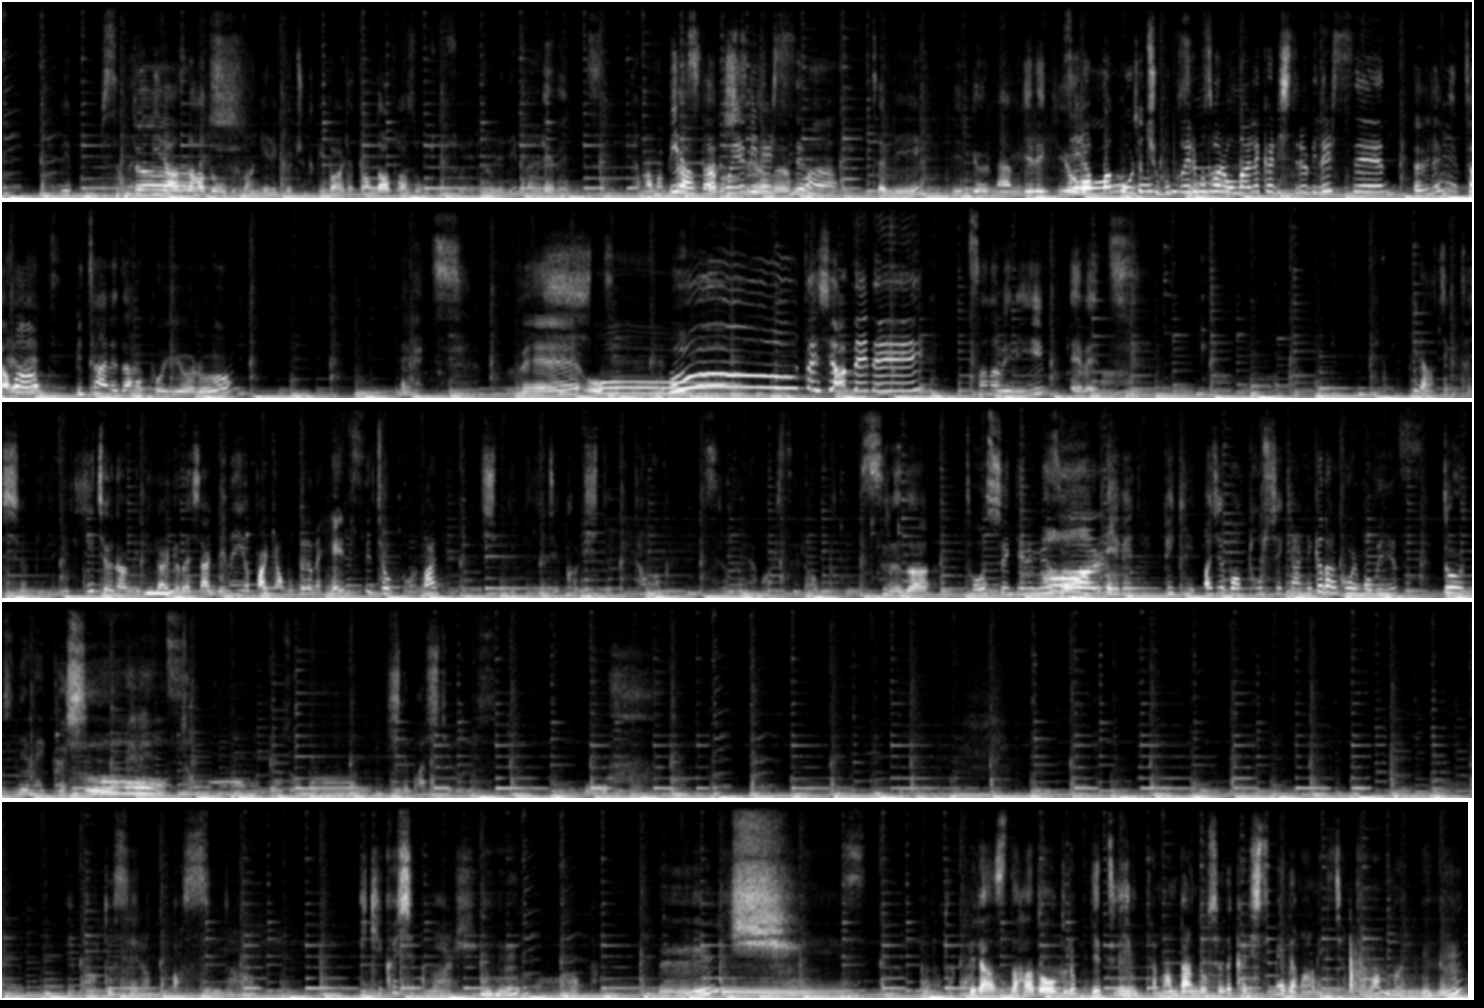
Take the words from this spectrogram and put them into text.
Ve sanırım Dört. biraz daha doldurman gerekiyor. Çünkü bir bardaktan daha fazla olduğunu söyledin öyle değil mi? Evet. Tamam. Ama biraz, daha karıştıralım koyabilirsin. mı? Tabii. Bir görmem gerekiyor. Serap bak Oo, orada çok çubuklarımız güzel. var. Onlarla karıştırabilirsin. Öyle mi? Tamam. Evet. Bir tane daha koyuyorum. Ve oo, Uuu, taşan deney. sana vereyim. Evet. Birazcık taşabilir. Hiç önemli değil arkadaşlar. Deney yaparken bunların hepsi çok normal. Şimdi iyice karıştırdık. Tamam. Sırada ne var Serap? Sırada toz şekerimiz Aa, var. Evet. Peki acaba toz şeker ne kadar koymalıyız? Dört yemek kaşığı. Evet. Burada Serap aslında iki kaşık var. Hı hı. Hop. Üç. bunu da koy. Biraz daha doldurup getireyim. Tamam ben de o sırada karıştırmaya devam edeceğim tamam mı? Hı hı.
